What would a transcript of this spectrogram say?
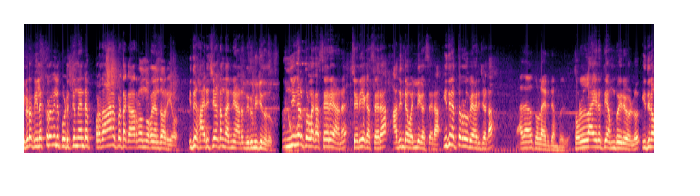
ഇവിടെ വിലക്കുറവിൽ കൊടുക്കുന്നതിന്റെ പ്രധാനപ്പെട്ട കാരണം എന്ന് പറഞ്ഞാൽ എന്താ പറയുക ഇത് ഹരിച്ചേട്ടൻ തന്നെയാണ് നിർമ്മിക്കുന്നത്. കുഞ്ഞുങ്ങൾക്കുള്ള കസേരയാണ് ചെറിയ കസേര അതിന്റെ വലിയ കസേര. ഇതിന് എത്ര രൂപ ഹരിച്ചേട്ടാ? അതായത് തൊള്ളായിരത്തി അമ്പത് രൂപ. തൊള്ളായിരത്തി അമ്പത് രൂപ ഉള്ളൂ. ഇതിനോ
